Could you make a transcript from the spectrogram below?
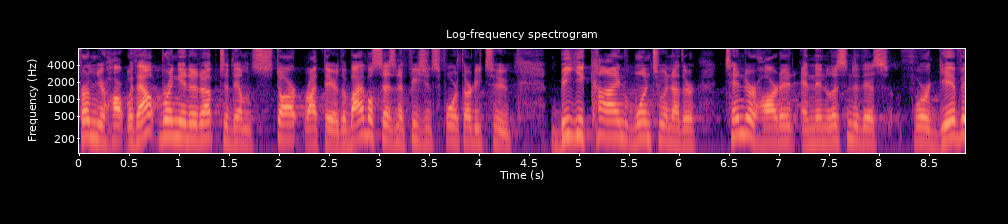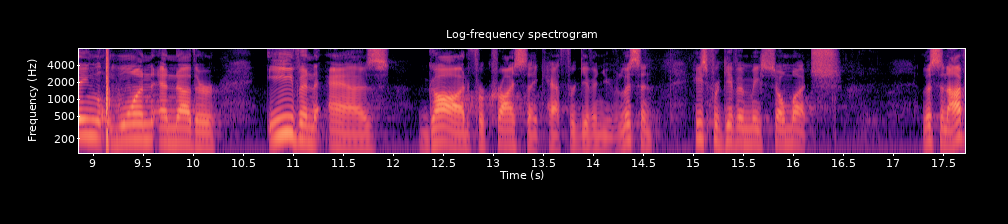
from your heart without bringing it up to them, start right there. The Bible says in Ephesians 4:32, "Be ye kind one to another, tenderhearted," and then listen to this, forgiving one another, even as God, for Christ's sake, hath forgiven you. Listen, He's forgiven me so much. Listen, I've,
